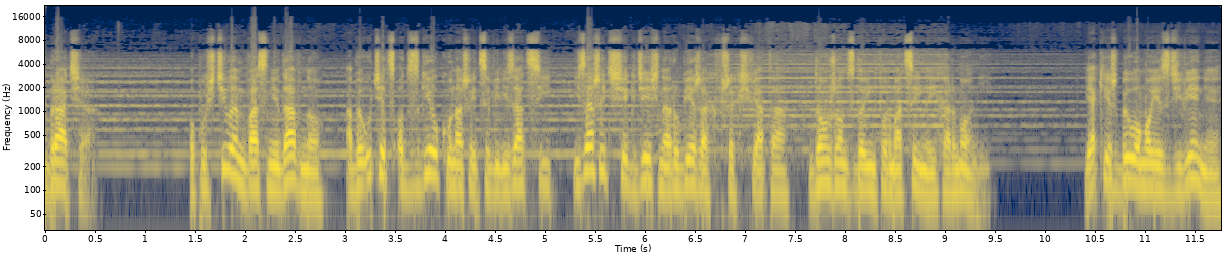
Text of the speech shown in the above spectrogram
bracia, opuściłem was niedawno, aby uciec od zgiełku naszej cywilizacji i zaszyć się gdzieś na rubieżach wszechświata, dążąc do informacyjnej harmonii. Jakież było moje zdziwienie,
